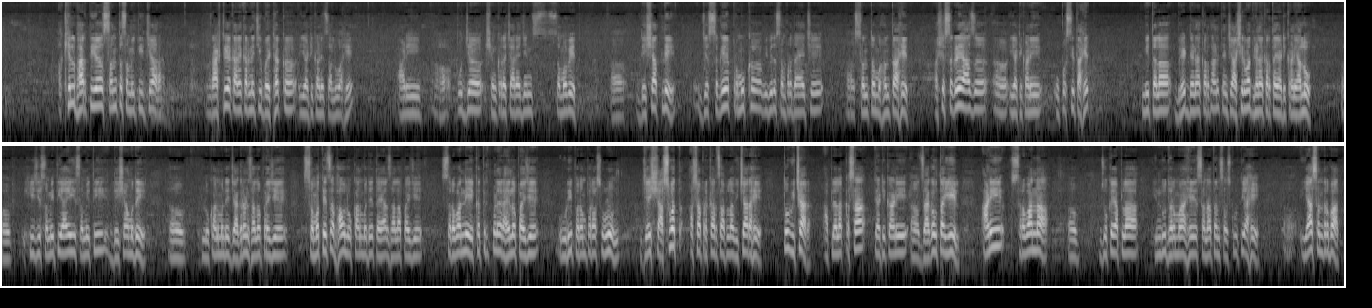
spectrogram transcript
अखिल भारतीय संत समितीच्या राष्ट्रीय कार्यकारिणीची बैठक या ठिकाणी चालू आहे. आणि पूज्य शंकराचार्यजींसमवेत देशातले जे सगळे प्रमुख विविध संप्रदायाचे संत महंत आहेत असे सगळे आज या ठिकाणी उपस्थित आहेत. मी त्याला भेट देण्याकरता आणि त्यांचे आशीर्वाद घेण्याकरता या ठिकाणी आलो. ही जी समिती आहे ही समिती देशामध्ये लोकांमध्ये जागरण झालं पाहिजे समतेचा भाव लोकांमध्ये तयार झाला पाहिजे सर्वांनी एकत्रितपणे राहिलं पाहिजे रूढी परंपरा सोडून जे शाश्वत अशा प्रकारचा आपला विचार आहे तो विचार आपल्याला कसा त्या ठिकाणी जागवता येईल? आणि सर्वांना जो काही आपला हिंदू धर्म आहे सनातन संस्कृती आहे या संदर्भात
